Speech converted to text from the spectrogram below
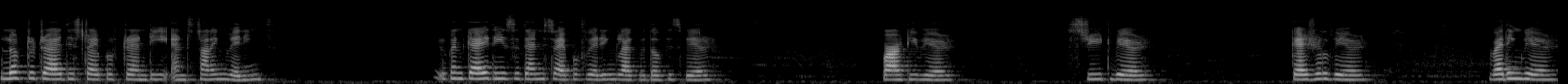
who love to try this type of trendy and stunning wearings. You can carry these with any type of wearing like with office wear, party wear, street wear, casual wear, wedding wear,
